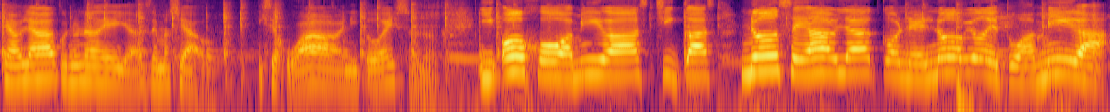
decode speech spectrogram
que hablaba con una de ellas demasiado. Y se jugaban y todo eso, ¿no? Y ojo, amigas, chicas, no se habla con el novio de tu amiga.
